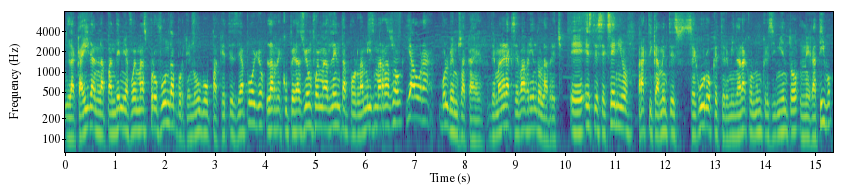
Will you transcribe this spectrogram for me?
la caída en la pandemia fue más profunda porque no hubo paquetes de apoyo, la recuperación fue más lenta por la misma razón y ahora volvemos a caer, de manera que se va abriendo la brecha. este sexenio prácticamente es seguro que terminará con un crecimiento negativo,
